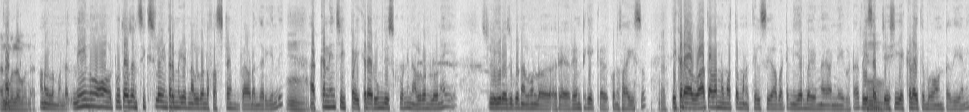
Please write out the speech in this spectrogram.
అనుమూల మండలం. నేను టూ థౌజండ్ సిక్స్లో ఇంటర్మీడియట్ నల్గొండ ఫస్ట్ టైం రావడం జరిగింది. మ్మ్. అక్కడి నుంచి ఇప్పుడు ఇక్కడ రూమ్ తీసుకొని నల్గొండలోనే అసలు ఈ రోజు కూడా నల్గొండలో రెంట్కి ఇక్కడ కొనసాగిస్తూ ఇక్కడ వాతావరణం మొత్తం మనకు తెలుసు కాబట్టి నియర్ బై ఉన్నాయి అన్నీ కూడా. రీసెర్చ్ చేసి ఎక్కడైతే బాగుంటుంది అని.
